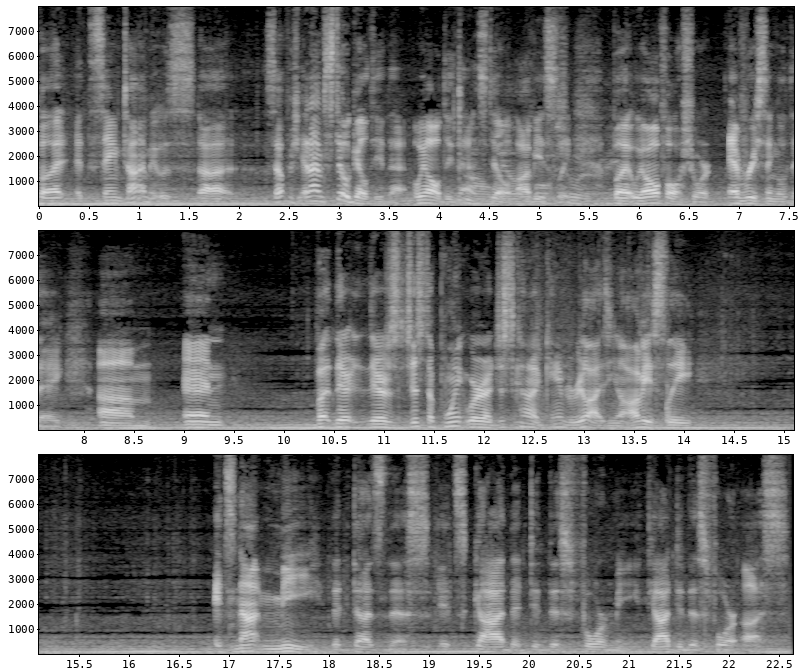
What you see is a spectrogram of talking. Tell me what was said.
but at the same time, it was uh, selfish, and I'm still guilty of that. We all do that Oh, still, obviously, short, right? but we all fall short every single day. Um, and but there there's just a point where I just kind of came to realize, you know, obviously it's not me that does this. It's God that did this for me. God did this for us.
